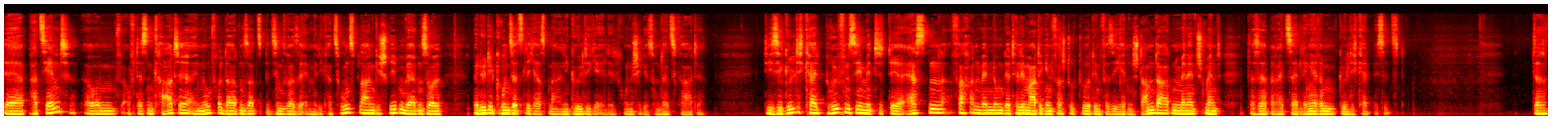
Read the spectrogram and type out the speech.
Der Patient, ähm, auf dessen Karte ein Notfalldatensatz bzw. ein Medikationsplan geschrieben werden soll, benötigt grundsätzlich erstmal eine gültige elektronische Gesundheitskarte. Diese Gültigkeit prüfen Sie mit der ersten Fachanwendung der Telematikinfrastruktur, dem versicherten Stammdatenmanagement, das er bereits seit längerem Gültigkeit besitzt. Der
